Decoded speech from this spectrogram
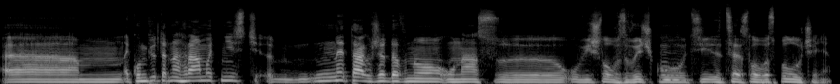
Ем, комп'ютерна грамотність ем, не так вже давно у нас е, увійшло в звичку ці, це словосполучення.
